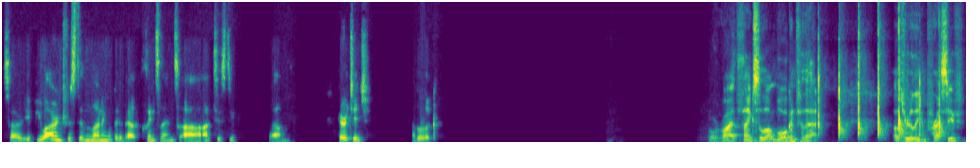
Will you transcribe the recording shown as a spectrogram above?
So if you are interested in learning a bit about Queensland's uh, artistic um, heritage, have a look. All right, thanks a lot, Morgan, for that. That was really impressive.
